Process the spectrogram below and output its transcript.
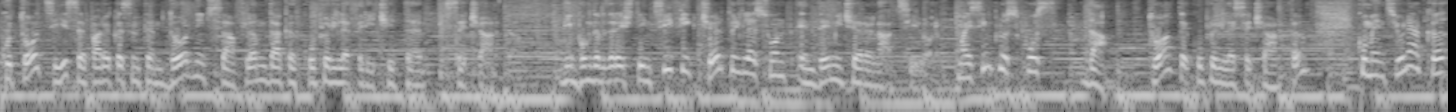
Cu toții se pare că suntem dornici să aflăm dacă cuplurile fericite se ceartă. Din punct de vedere științific, certurile sunt endemice relațiilor. Mai simplu spus, da, toate cuplurile se ceartă, cu mențiunea că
